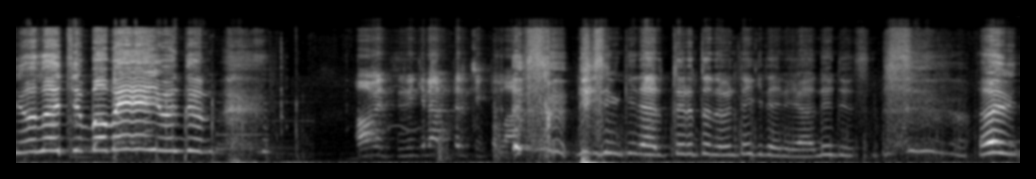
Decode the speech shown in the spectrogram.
Yol açın babaya öldüm. Ahmet sizinkiler tır çıktı lan. Bizimkiler tırtın önde gideni ya ne diyorsun? Abi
